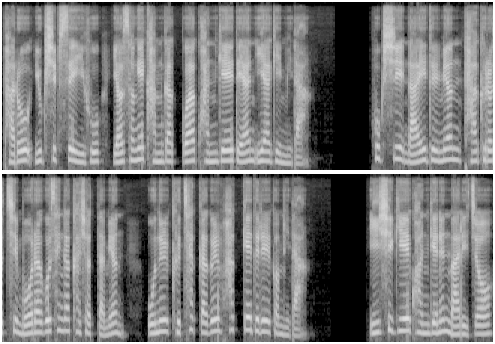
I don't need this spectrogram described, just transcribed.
바로 60세 이후 여성의 감각과 관계에 대한 이야기입니다. 혹시 나이 들면 다 그렇지 뭐라고 생각하셨다면 오늘 그 착각을 확 깨드릴 겁니다. 이 시기의 관계는 말이죠.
